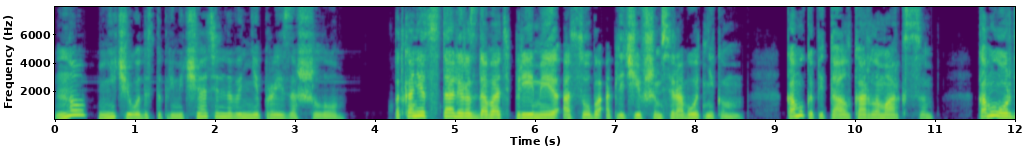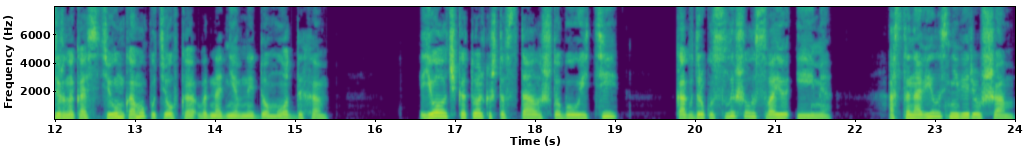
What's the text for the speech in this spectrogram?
но ничего достопримечательного не произошло. Под конец стали раздавать премии особо отличившимся работникам. Кому капитал Карла Маркса, кому ордер на костюм, кому путевка в однодневный дом отдыха. Елочка только что встала, чтобы уйти, как вдруг услышала свое имя. Остановилась, не веря ушам.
